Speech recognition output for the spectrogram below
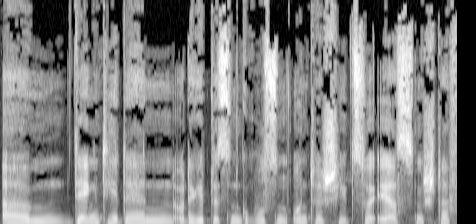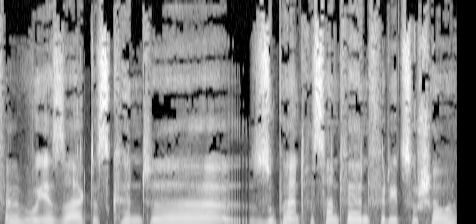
Ähm, denkt ihr denn, oder gibt es einen großen Unterschied zur ersten Staffel, wo ihr sagt, es könnte super interessant werden für die Zuschauer?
